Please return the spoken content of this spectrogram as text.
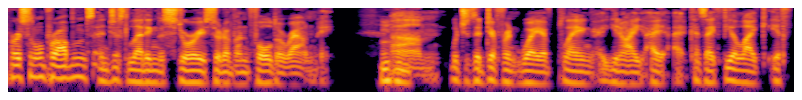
personal problems and just letting the story sort of unfold around me. Mm-hmm. Um, which is a different way of playing, you know, I, I, I, cause I feel like if,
